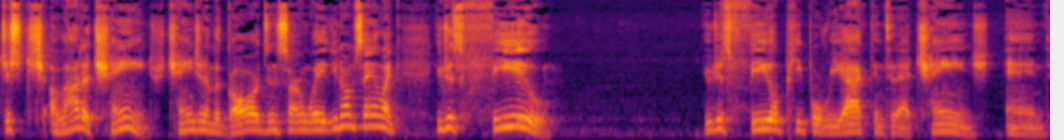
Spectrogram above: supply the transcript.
Just a lot of change. Changing of the guards in certain ways. You know what I'm saying? Like you just feel you just feel people reacting to that change and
